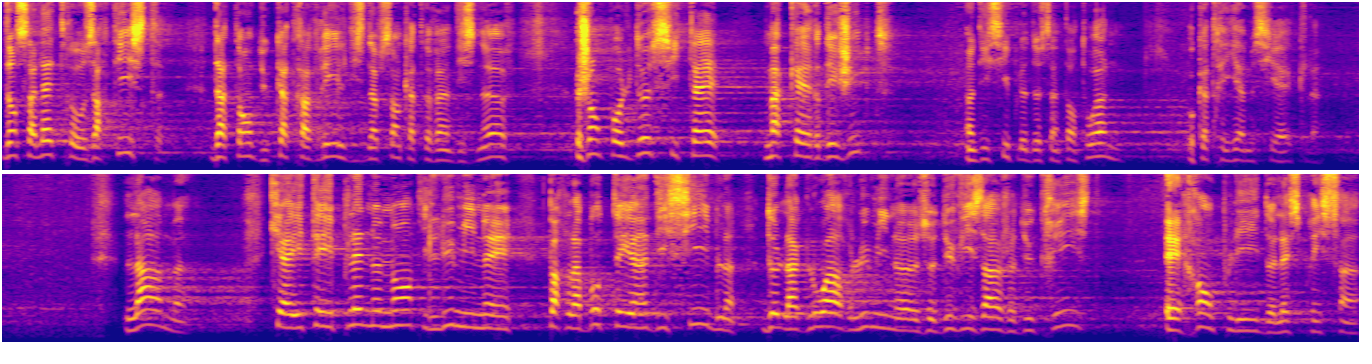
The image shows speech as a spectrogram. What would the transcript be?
Dans sa lettre aux artistes, datant du 4 avril 1999, Jean-Paul II citait Macaire d'Égypte, un disciple de Saint Antoine, au IVe siècle. L'âme qui a été pleinement illuminée par la beauté indicible de la gloire lumineuse du visage du Christ est remplie de l'Esprit Saint.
